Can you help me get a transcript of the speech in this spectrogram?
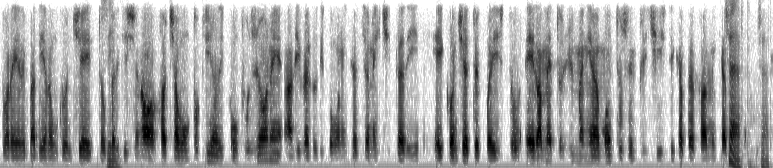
vorrei ribadire un concetto, sì. perché sennò facciamo un pochino di confusione a livello di comunicazione ai cittadini. E il concetto è questo, e la metto giù in maniera molto semplicistica per farmi capire. Certo, certo.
